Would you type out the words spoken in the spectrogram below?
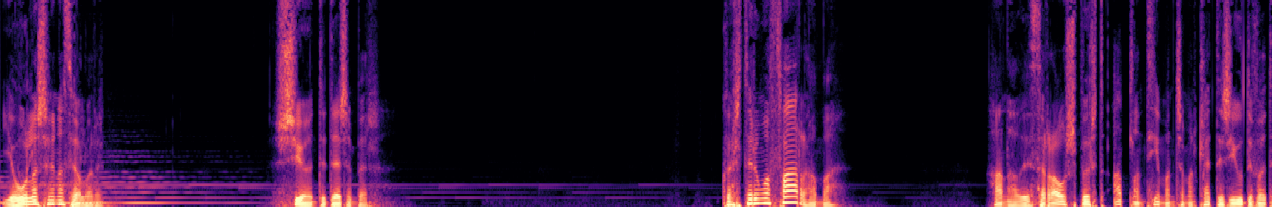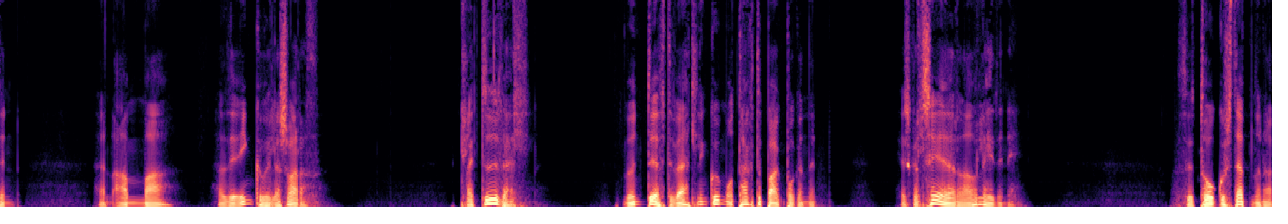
Jólasveina þjálfarin 7. desember Hvert erum að fara, amma? Hann hafði þrá spurt allan tíman sem hann klætti sér út í fötin en amma hefði yngu vilja svarað. Klættuðu vel, mundi eftir vettlingum og taktu bakbókandin. Ég skal segja þér það á leiðinni. Þau tóku stefnuna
